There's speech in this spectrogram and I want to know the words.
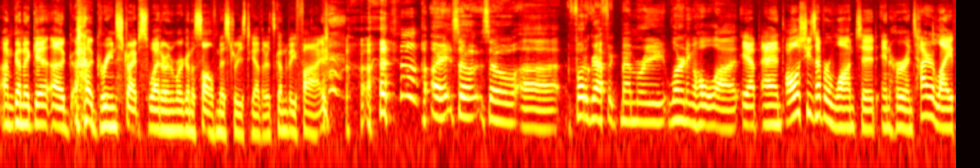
I'm gonna get a, a green striped sweater and we're gonna solve mysteries together. It's gonna be fine. All right, so so uh, photographic memory, learning a whole lot. yep. And all she's ever wanted in her entire life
